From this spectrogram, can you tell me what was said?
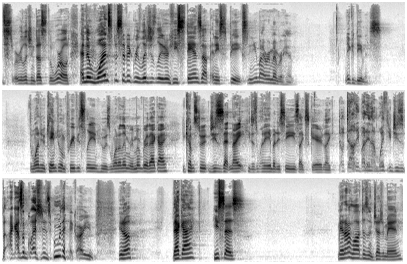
this is what religion does to the world. And then one specific religious leader, he stands up and he speaks, and you might remember him Nicodemus the one who came to him previously and who was one of them. Remember that guy? He comes to Jesus at night. He doesn't want anybody to see. He's like scared, like, don't tell anybody that I'm with you, Jesus, but I got some questions. Who the heck are you? You know? That guy, he says, Man, our law doesn't judge a man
